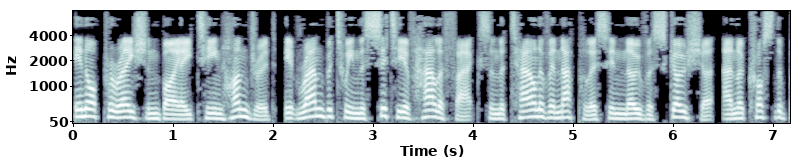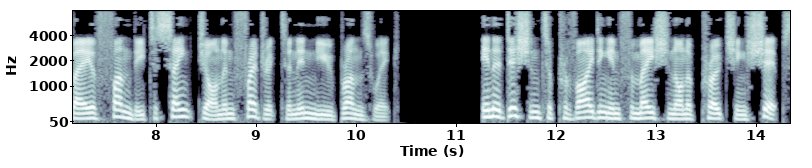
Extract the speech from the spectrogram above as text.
In operation by 1800, it ran between the city of Halifax and the town of Annapolis in Nova Scotia, and across the Bay of Fundy to St. John and Fredericton in New Brunswick. In addition to providing information on approaching ships,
